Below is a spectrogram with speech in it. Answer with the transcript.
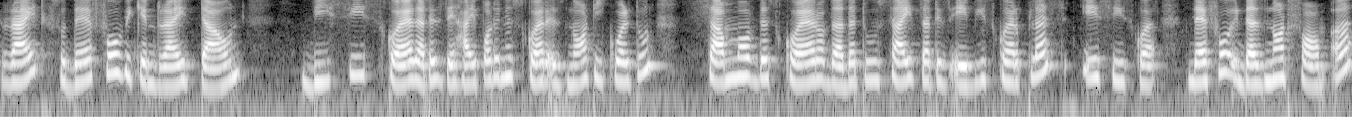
right so therefore we can write down BC square that is the hypotenuse square is not equal to sum of the square of the other two sides that is AB square plus AC square. Therefore, it does not form a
